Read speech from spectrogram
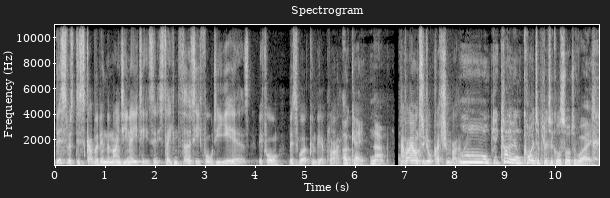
This was discovered in the 1980s, and it's taken 30, 40 years before this work can be applied. Okay, now, Have I answered your question, by the way? mm, kind of in quite a political sort of way,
